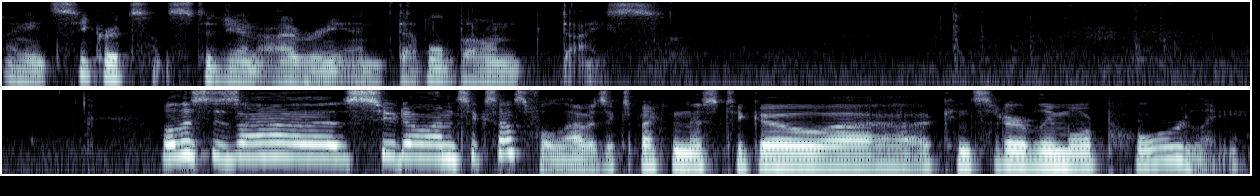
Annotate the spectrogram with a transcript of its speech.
I need secrets, Stygian ivory, and double bone dice. Well, this is uh, pseudo unsuccessful. I was expecting this to go uh, considerably more poorly.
